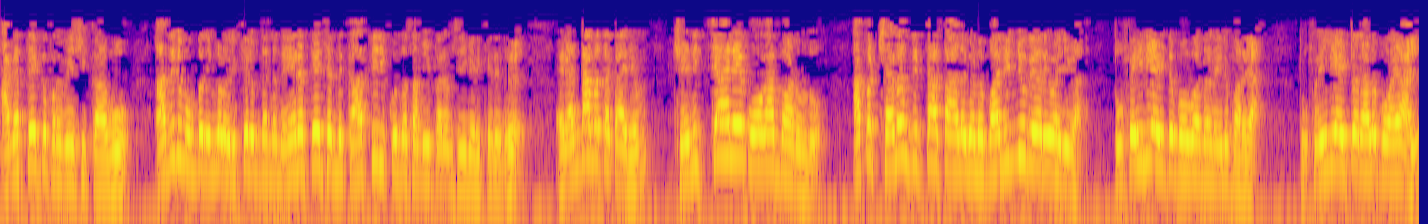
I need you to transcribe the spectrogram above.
അകത്തേക്ക് പ്രവേശിക്കാവൂ. അതിനു മുമ്പ് നിങ്ങൾ ഒരിക്കലും തന്നെ നേരത്തെ ചെന്ന് കാത്തിരിക്കുന്ന സമീപനം സ്വീകരിക്കരുത്. രണ്ടാമത്തെ കാര്യം ക്ഷണിച്ചാലേ പോകാൻ പാടുള്ളൂ. അപ്പൊ ക്ഷണം കിട്ടാത്ത ആളുകൾ വലിഞ്ഞു കയറി വരിക. തുഫൈലിയായിട്ട് പോകുക എന്നാണ് അതിന് പറയാ. തുഫൈലിയായിട്ട് ഒരാൾ പോയാൽ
